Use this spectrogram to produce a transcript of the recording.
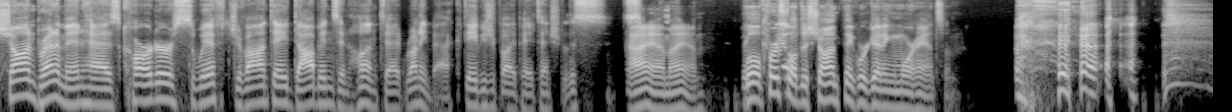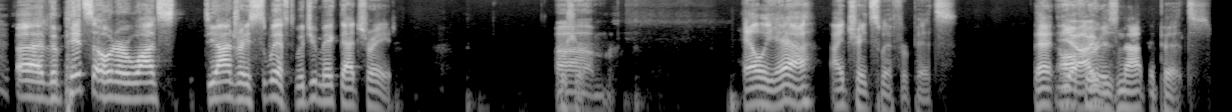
Sean Brenneman has Carter, Swift, Javonte, Dobbins, and Hunt at running back. Dave, you should probably pay attention to this. I am, I am. Well, first of all, does Sean think we're getting more handsome? uh, the Pitts owner wants D'Andre Swift. Would you make that trade? For sure. um, Hell yeah, I'd trade Swift for Pitts. That Yeah, offer I- is not the pits.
